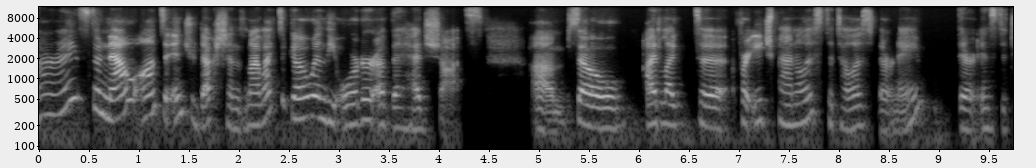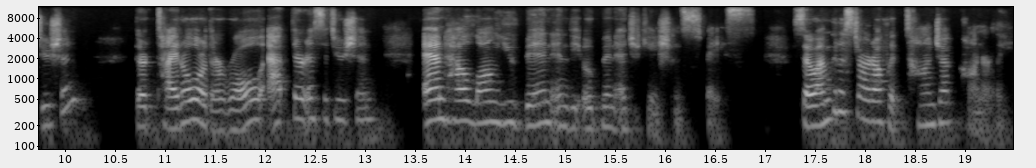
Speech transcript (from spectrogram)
All right, so now on to introductions. And I like to go in the order of the headshots. Um, so I'd like to, for each panelist to tell us their name, their institution, their title or their role at their institution, and how long you've been in the open education space. So I'm going to start off with Tonja Conerly.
